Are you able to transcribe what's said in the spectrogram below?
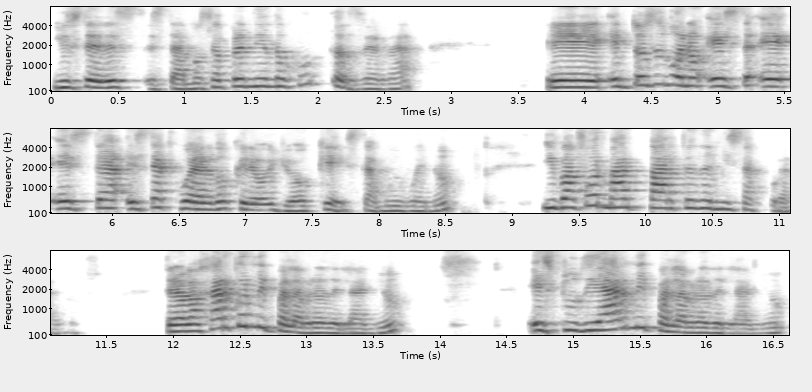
Y ustedes estamos aprendiendo juntos, ¿verdad? Eh, entonces, bueno, este, eh, este acuerdo creo yo que está muy bueno y va a formar parte de mis acuerdos. Trabajar con mi palabra del año, estudiar mi palabra del año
